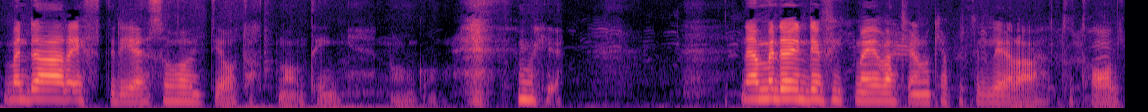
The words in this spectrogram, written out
Men därefter det så har inte jag tagit någonting någon gång mer. Nej men det, det fick mig verkligen att kapitulera totalt.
